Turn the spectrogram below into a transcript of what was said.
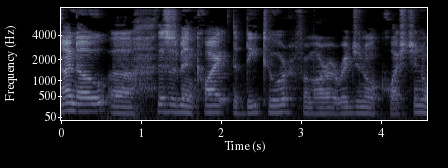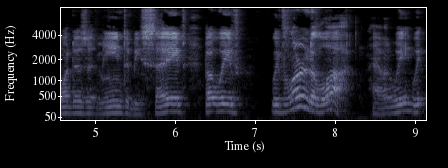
I know uh, this has been quite the detour from our original question. What does it mean to be saved? But we've we've learned a lot, haven't we? We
